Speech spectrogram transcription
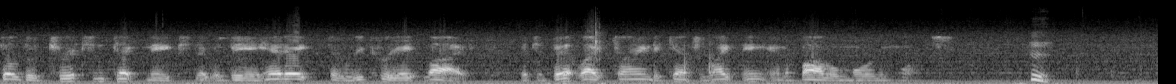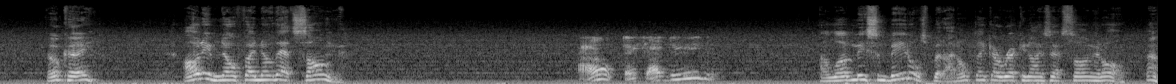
filled with tricks and techniques that would be a headache to recreate live. It's a bit like trying to catch lightning in a bottle more than once. Hmm. Okay. I don't even know if I know that song. I don't think I do either. I love me some Beatles, but I don't think I recognize that song at all. Huh.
